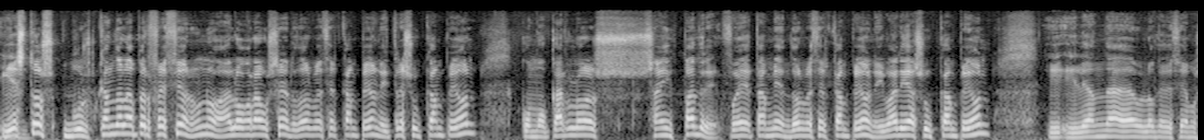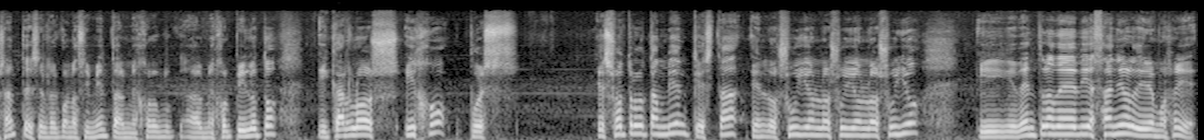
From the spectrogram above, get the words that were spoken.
Y estos, buscando la perfección, uno ha logrado ser dos veces campeón y tres subcampeón, como Carlos Sainz padre fue también dos veces campeón y varias subcampeón, y, le han dado lo que decíamos antes, el reconocimiento al mejor, al mejor piloto, y Carlos hijo, pues es otro también que está en lo suyo, en lo suyo, en lo suyo, y dentro de 10 años diremos, oye,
